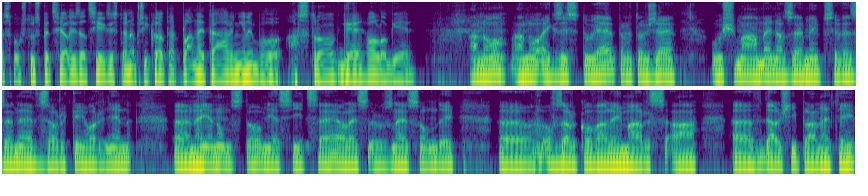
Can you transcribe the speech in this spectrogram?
spoustu specializací. Existuje například planetární nebo astrogeologie. Ano, ano, existuje, protože už máme na Zemi přivezené vzorky hornin, eh, nejenom z toho měsíce, ale z různé sondy eh, ovzorkovaly Mars a eh, další planety.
